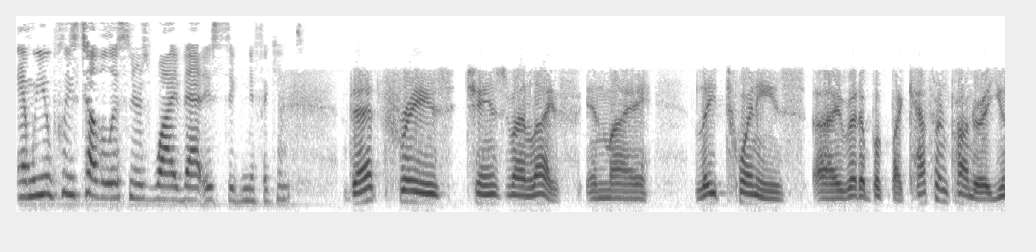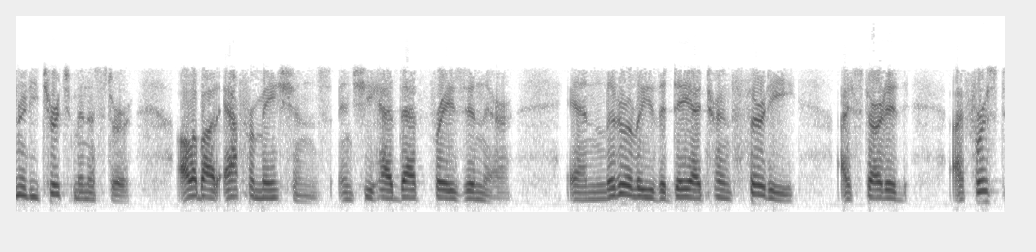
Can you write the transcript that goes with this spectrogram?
And will you please tell the listeners why that is significant? That phrase changed my life. In my late 20s, I read a book by Catherine Ponder, a Unity Church minister, all about affirmations, and she had that phrase in there. And literally, the day I turned 30, I started, I first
